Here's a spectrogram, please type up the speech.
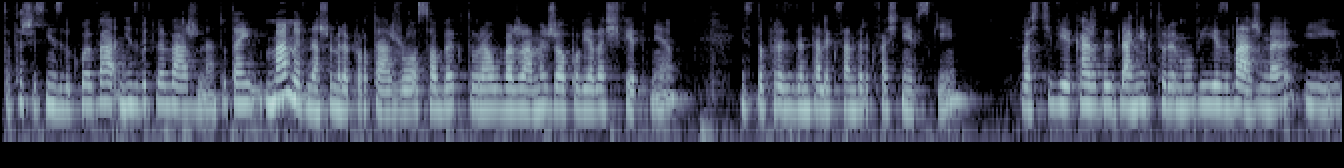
To też jest niezwykle, wa niezwykle ważne. Tutaj mamy w naszym reportażu osobę, która uważamy, że opowiada świetnie. Jest to prezydent Aleksander Kwaśniewski. Właściwie każde zdanie, które mówi, jest ważne i,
